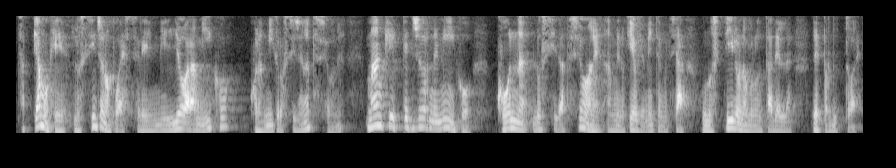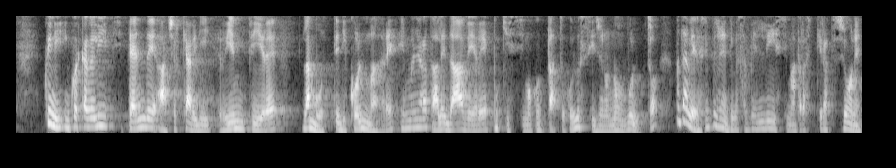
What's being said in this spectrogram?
sappiamo che l'ossigeno può essere il miglior amico con la microossigenazione, ma anche il peggior nemico con l'ossidazione, a meno che ovviamente non sia uno stile, una volontà del, del produttore. Quindi in quel caso lì si tende a cercare di riempire la botte di colmare in maniera tale da avere pochissimo contatto con l'ossigeno non voluto, ma da avere semplicemente questa bellissima traspirazione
